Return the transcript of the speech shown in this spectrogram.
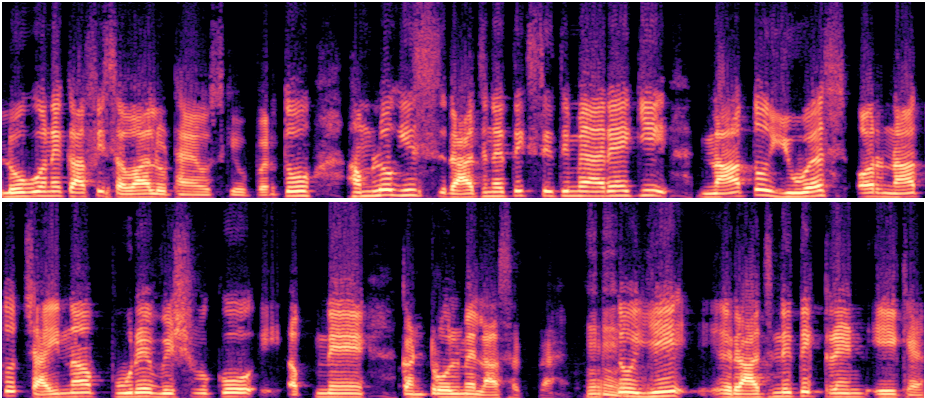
लोगों ने काफ़ी सवाल उठाए उसके ऊपर। तो हम लोग इस राजनीतिक स्थिति में आ रहे हैं कि ना तो यूएस और ना तो चाइना पूरे विश्व को अपने कंट्रोल में ला सकता है। हम्म। तो ये राजनीतिक ट्रेंड एक है।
